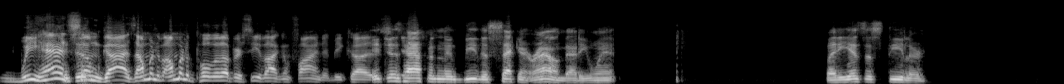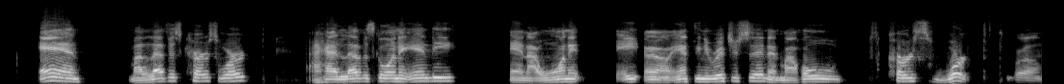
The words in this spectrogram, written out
we had just- some guys. I'm gonna I'm gonna pull it up and see if I can find it because It just happened to be the second round that he went. But he is a Steeler. And my Levis curse worked. I had Levis going to Indy, and I wanted a- uh, Anthony Richardson, and my whole curse worked. bro.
